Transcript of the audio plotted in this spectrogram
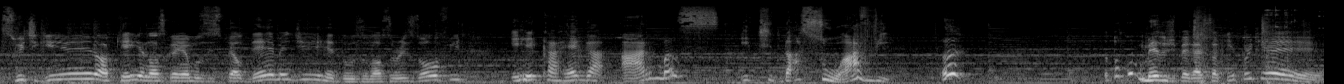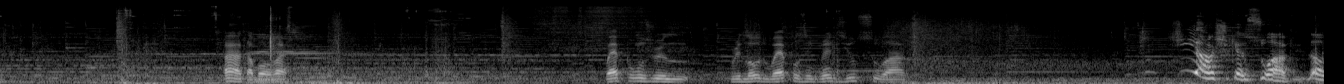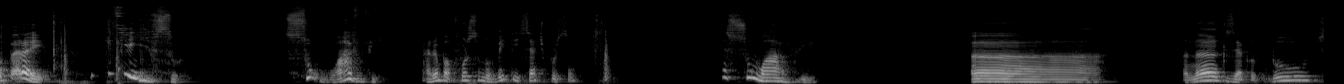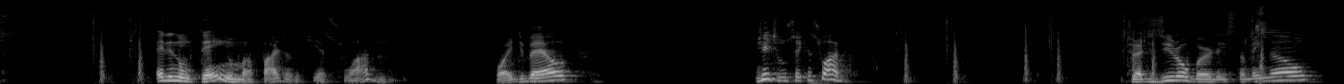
Switch Gear, ok, nós ganhamos Spell Damage, reduz o nosso Resolve e recarrega armas e te dá suave? Hã? Eu tô com medo de pegar isso aqui porque... Ah, tá bom, vai. Weapons re Reload weapons em grandes e suave acho que é suave. Não, pera aí. O que, que é isso? Suave? Caramba, força 97%. É suave. Ah... Ananx, Echoes Boots. Ele não tem uma página do que é suave? Void Bell. Gente, eu não sei o que é suave. Thread Zero, Burdens também não.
